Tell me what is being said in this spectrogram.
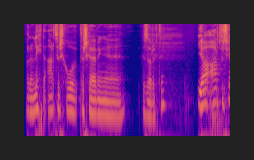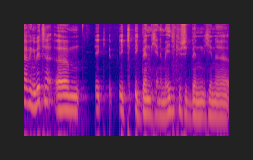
voor een lichte aardverschuiving uh, gezorgd. Hè? Ja, aardverschuiving, weet je. Um, ik, ik, ik ben geen medicus, ik ben geen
